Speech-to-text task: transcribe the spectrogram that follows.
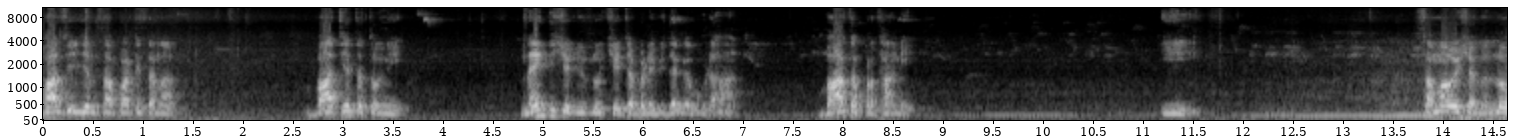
భారతీయ జనతా పార్టీ తన బాధ్యతతోని నైన్త్ షెడ్యూల్లో చేర్చబడే విధంగా కూడా భారత ప్రధాని ఈ సమావేశాలలో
